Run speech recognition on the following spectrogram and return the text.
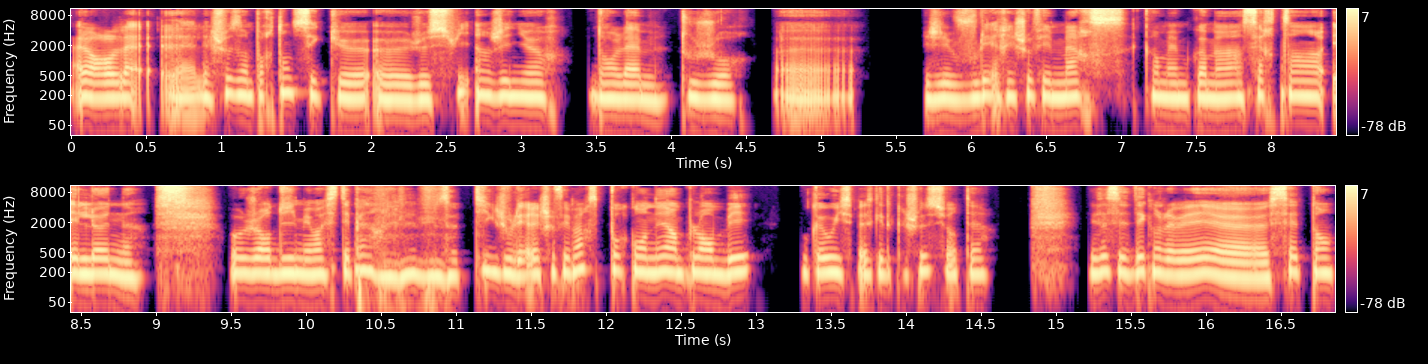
alors la, chose importante, c'est que je suis ingénieure dans l'âme, toujours. je voulais réchauffer Mars quand même, comme un certain Elon aujourd'hui, mais moi, c'était pas dans les mêmes optiques. Je voulais réchauffer Mars pour qu'on ait un plan B au cas où il se passe quelque chose sur Terre. Et ça, c'était quand j'avais 7 euh, ans.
